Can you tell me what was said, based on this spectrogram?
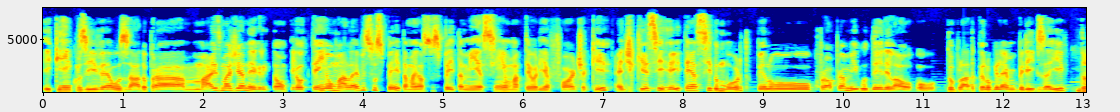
E que inclusive é usado para mais magia negra. Então eu tenho uma leve suspeita, a maior suspeita minha assim, uma teoria forte aqui, é de que esse rei tenha sido morto pelo próprio amigo dele lá, o, o dublado pelo Guilherme Briggs aí. Do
